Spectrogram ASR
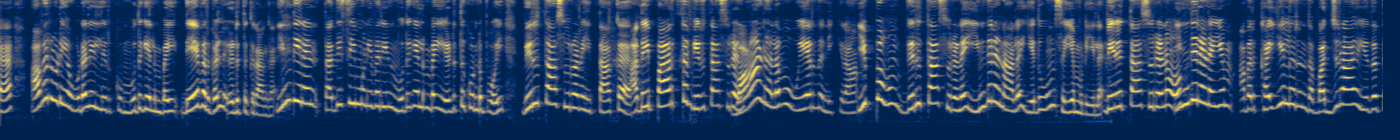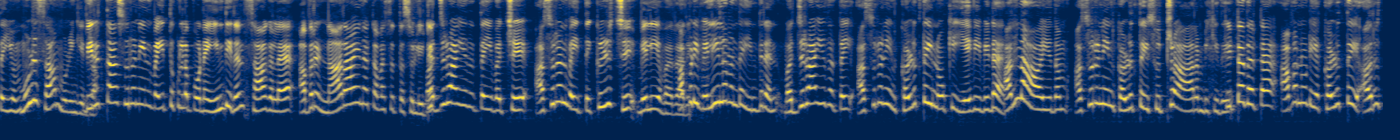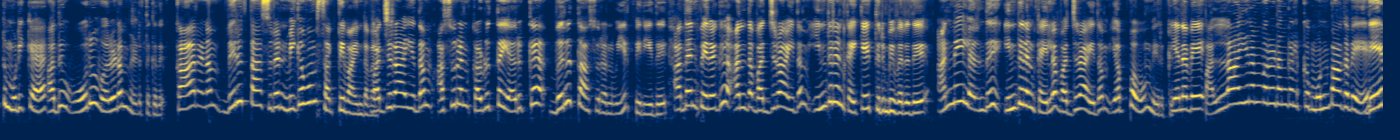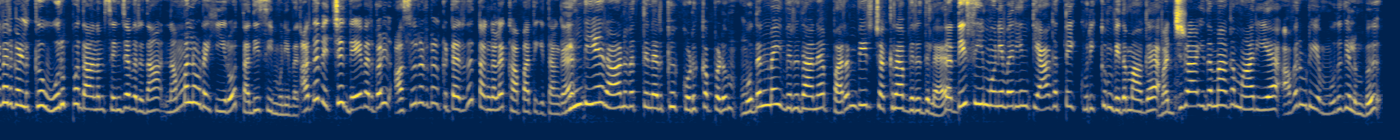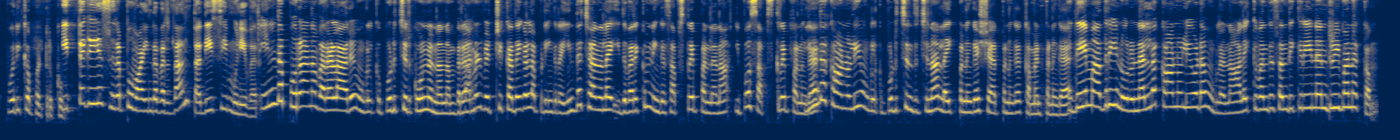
அவருடைய உடலில் இருக்கும் முதுகெலும்பை தேவர்கள் எடுத்துக்கிறாங்க. இந்திரன் ததிசி முனிவரின் முதுகெலும்பை எடுத்துக்கொண்டு போய் விருத்தாசுரனை தாக்க அதை பார்த்த விருத்தாசுரன் வானளவு உயர்ந்து நிக்கிறான் இப்பவும் விருத்தாசுரனை இந்திரனால எதுவும் செய்ய முடியல. விருத்தாசுரனோ இந்திரனையும் அவர் கையில் இருந்த வஜ்ராயுதத்தையும் முழுசா முழுங்கி விருத்தாசுரனின் வயிற்றுக்குள்ள போன இந்திரன் சாகல அவர் நாராயண கவசத்தை சொல்லி வஜ்ராயுதத்தை வச்சு அசுரன் வைத்து கிழிச்சு வெளியே வர்றாரு. அப்படி வெளியில வந்த இந்திரன் வஜ்ராயுதத்தை அசுரனின் கழு கழுத்தை நோக்கி ஏவி விட அந்த ஆயுதம் அசுரனின் கழுத்தை சுற்ற ஆரம்பிக்குது. கிட்டத்தட்ட அவனுடைய கழுத்தை அறுத்து முடிக்க அது ஒரு வருடம் எடுத்துக்குது. காரணம் விருத்தாசுரன் மிகவும் சக்தி வாய்ந்தவர் வஜ்ராயுதம் அசுரன் கழுத்தை அறுக்க விருத்தாசுரன் உயிர் பிரியுது. அதன் பிறகு அந்த வஜ்ராயுதம் இந்திரன் கைக்கே திரும்பி வருது. அன்னையிலிருந்து இந்திரன் கையில வஜ்ராயுதம் எப்பவும் இருக்கு. எனவே பல்லாயிரம் வருடங்களுக்கு முன்பாகவே தேவர்களுக்கு உறுப்பு தானம் செஞ்சவர் தான் நம்மளோட ஹீரோ ததிசி முனிவர். அதை வச்சு தேவர்கள் அசுரர்கள் கிட்ட இருந்து தங்களை காப்பாத்திக்கிட்டாங்க. இந்திய ராணுவத்தினருக்கு கொடுக்கப்படும் முதன்மை விருதான பரம்வீர் சக்ரா விருதுல ததிசி முனிவரின் தியாகத்தை குறிக்கும் விதமாக வஜ்ராயுதமாக மாறிய அவருடைய முதுகெலும்பு பொறிக்கப்பட்டிருக்கும். இத்தகைய சிறப்பு வாய்ந்தவர் தான் ததிசி முனிவர். இந்த புராண வரலாறு உங்களுக்கு பிடிச்சிருக்கும்னு நான் நம்புறேன். தமிழ் வெற்றி கதைகள் அப்படிங்கிற இந்த சேனலை இது வரைக்கும் நீங்க சப்ஸ்கிரைப் பண்ணலனா இப்போ சப்ஸ்கிரைப் பண்ணுங்க. இந்த காணொளி உங்களுக்கு பிடிச்சிருந்துச்சுன்னா லைக் பண்ணுங்க ஷேர் பண்ணுங்க கமெண்ட் பண்ணுங்க. இதே மாதிரி இன்னொரு நல்ல காணொளியோட உங்களை நாளைக்கு வந்து சந்திக்கிறேன். நன்றி. வணக்கம்.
